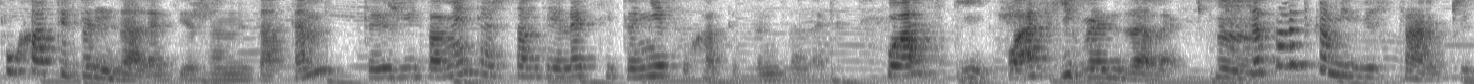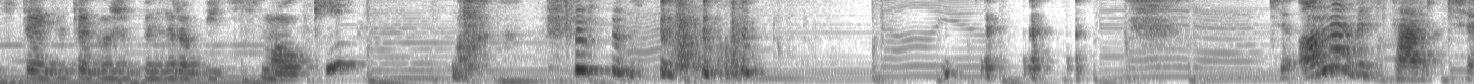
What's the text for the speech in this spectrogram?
Puchaty pędzelek bierzemy zatem. to jeżeli pamiętasz z tamtej lekcji, to nie puchaty pędzelek. Płaski. Płaski pędzelek. Hmm. Czy ta paletka mi wystarczy tutaj do tego, żeby zrobić smoki? Czy ona wystarczy?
